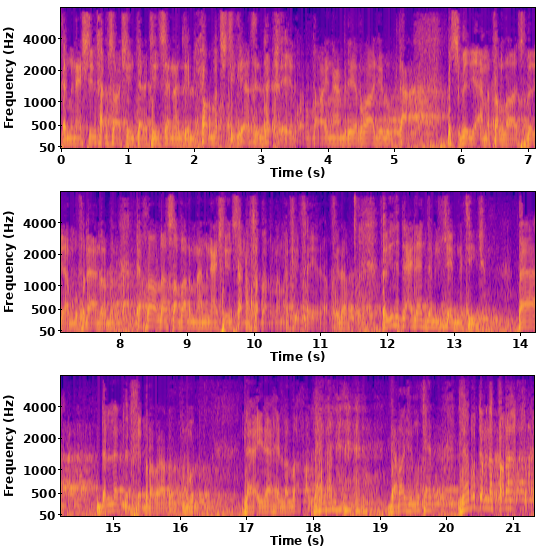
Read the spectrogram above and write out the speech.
كان من 20 25 30 سنة الحرمة تشتكي يا سيدنا والله نعمل إيه الراجل وبتاع. اصبر يا أمة الله اصبر يا أم فلان ربنا يا اخوان والله صبرنا من 20 سنة صبرنا ما في خير فلقيت العلاج ده مش جايب نتيجة. فدلتني الخبرة بقول لا إله إلا الله. لا لا لا لا, لا. ده راجل متعب. لابد من الطلاق.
